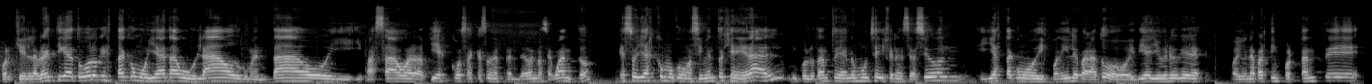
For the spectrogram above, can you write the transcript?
Porque en la práctica todo lo que está como ya tabulado, documentado y, pasado a los pies, cosas que hace un emprendedor no sé cuánto, eso ya es como conocimiento general y por lo tanto ya no es mucha diferenciación y ya está como disponible para todo. Hoy día yo creo que hay una parte importante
